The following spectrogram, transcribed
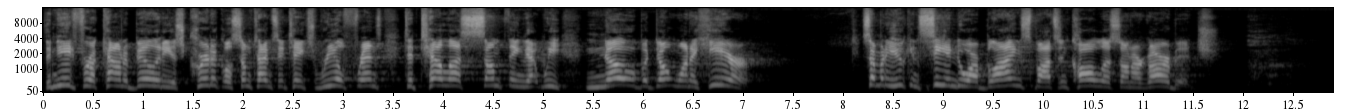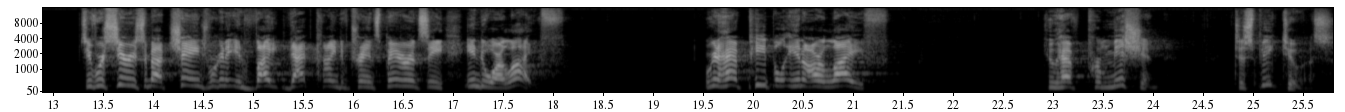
The need for accountability is critical. Sometimes it takes real friends to tell us something that we know but don't want to hear. Somebody who can see into our blind spots and call us on our garbage. See, if we're serious about change, we're going to invite that kind of transparency into our life. We're going to have people in our life who have permission to speak to us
